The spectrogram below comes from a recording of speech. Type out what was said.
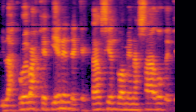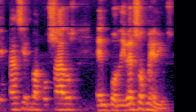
y las pruebas que tienen de que están siendo amenazados, de que están siendo acosados en, por diversos medios?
